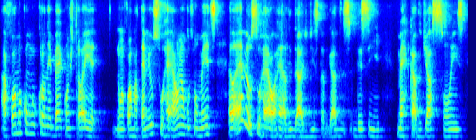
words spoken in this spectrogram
a forma como o Cronenberg constrói de uma forma até meio surreal em alguns momentos, ela é meio surreal a realidade disso, tá ligado? Desse, desse mercado de ações,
